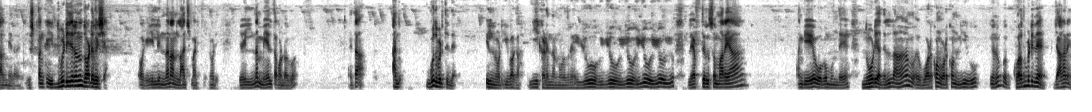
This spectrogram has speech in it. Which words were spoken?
ತಾಳ್ಮೆ ಇಲ್ಲ. ಇಷ್ಟು ತನಕ ಇದ್ಬಿಟ್ಟಿದ್ದೀರೋ ದೊಡ್ಡ ವಿಷಯ. ಓಕೆ, ಇಲ್ಲಿಂದ ನಾನು ಲಾಂಚ್ ಮಾಡ್ತೀನಿ, ನೋಡಿ. ಇಲ್ಲಿಂದ ಮೇಲ್ ತಗೊಂಡೋಗು, ಆಯಿತಾ? ಅದು ಗೂದು ಬಿಡ್ತಿದ್ದೆ ಇಲ್ಲಿ ನೋಡಿ, ಇವಾಗ ಈ ಕಡೆಯಿಂದ ನೋಡಿದ್ರೆ, ಅಯ್ಯೋ ಯೂ ಯೂ ಯೂ ಯೂ ಅಯ್ಯೋ. ಲೆಫ್ಟ್ ತಿರುಗಿಸೋ ಮರೆಯ. ಹಂಗೆ ಹೋಗೋ ಮುಂದೆ. ನೋಡಿ, ಅದೆಲ್ಲ ಒಡ್ಕೊಂಡು ಒಡ್ಕೊಂಡು ನೀರು ಏನು ಕೊರೆದ್ಬಿಟ್ಟಿದೆ ಜಾಗನೇ.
